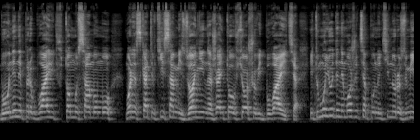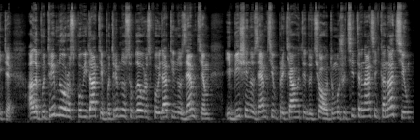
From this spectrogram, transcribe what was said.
бо вони не перебувають в тому самому, можна сказати, в тій самій зоні, на жаль, того всього, що відбувається. І тому люди не можуть це повноцінно розуміти. Але потрібно розповідати, потрібно особливо розповідати іноземцям і більше іноземців притягувати до цього, тому що ці 13 канадців.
